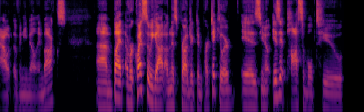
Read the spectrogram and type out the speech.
out of an email inbox. Um, but a request that we got on this project in particular is, you know, is it possible to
